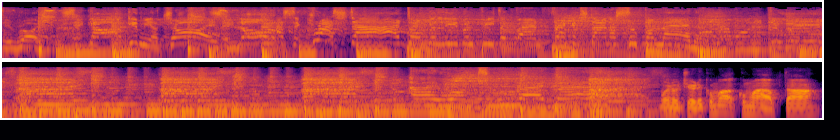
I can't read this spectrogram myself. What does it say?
say Royce. Say God, give me a choice. Say Lord, I say Christ. I don't believe in Peter Pan, Frankenstein, or Superman. Bueno, chévere como, como adapta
